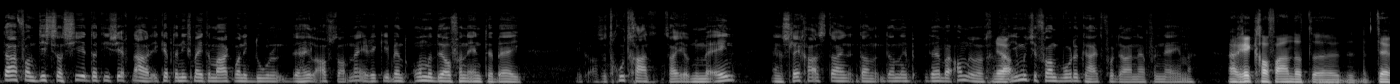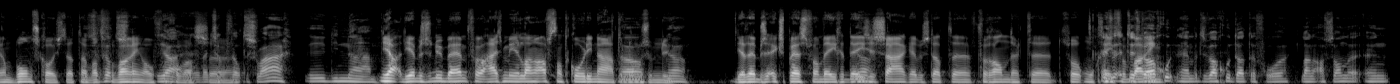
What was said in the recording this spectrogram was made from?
daarvan distancieert. Dat hij zegt, nou, ik heb er niks mee te maken, want ik doe de hele afstand. Nee, Rick, je bent onderdeel van de NTB. Ik, als het goed gaat, sta je op nummer 1. En slecht gaat, sta je, dan, dan, dan hebben anderen gedaan. Ja. Je moet je verantwoordelijkheid voor daarna vernemen. En Rick gaf aan dat eh, de, de term bondscoach, dat daar Dat wat te- verwarring over ja, was. dat is ook eh. veel te zwaar, die, die naam. ja, die hebben ze nu bij hem, voor, hij is meer lange afstand coördinator, noemen ze hem nu. Ja. Ja, dat hebben ze expres vanwege deze Ja. zaak hebben ze dat eh, veranderd. eh zo Het, is, het, is verwarring. wel goed, het is wel goed dat er voor lange afstanden een,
